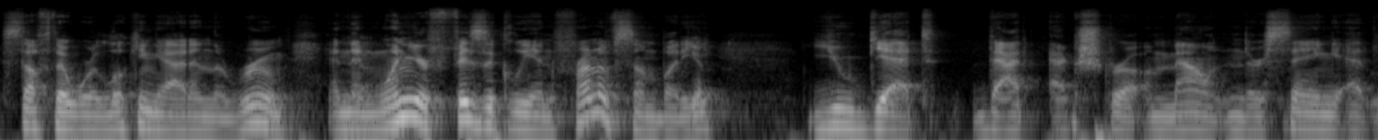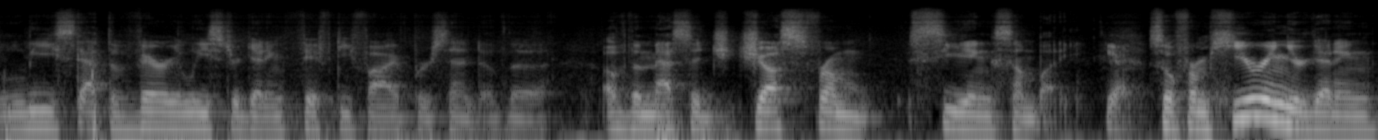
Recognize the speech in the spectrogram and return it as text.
stuff that we're looking at in the room. And then when you're physically in front of somebody, you get that extra amount. And they're saying at least, at the very least, you're getting 55% of the of the message just from seeing somebody. Yeah. So from hearing you're getting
